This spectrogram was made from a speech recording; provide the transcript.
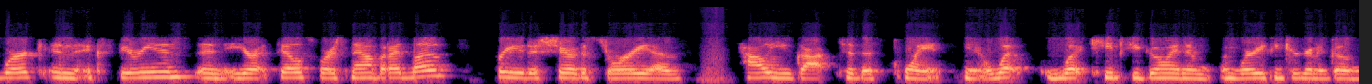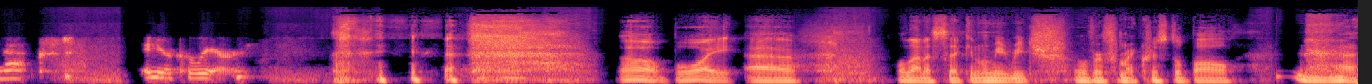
work and experience, and you're at Salesforce now. But I'd love for you to share the story of how you got to this point. You know, what what keeps you going, and, and where you think you're going to go next in your career. oh boy, uh, hold on a second. Let me reach over for my crystal ball. Uh,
